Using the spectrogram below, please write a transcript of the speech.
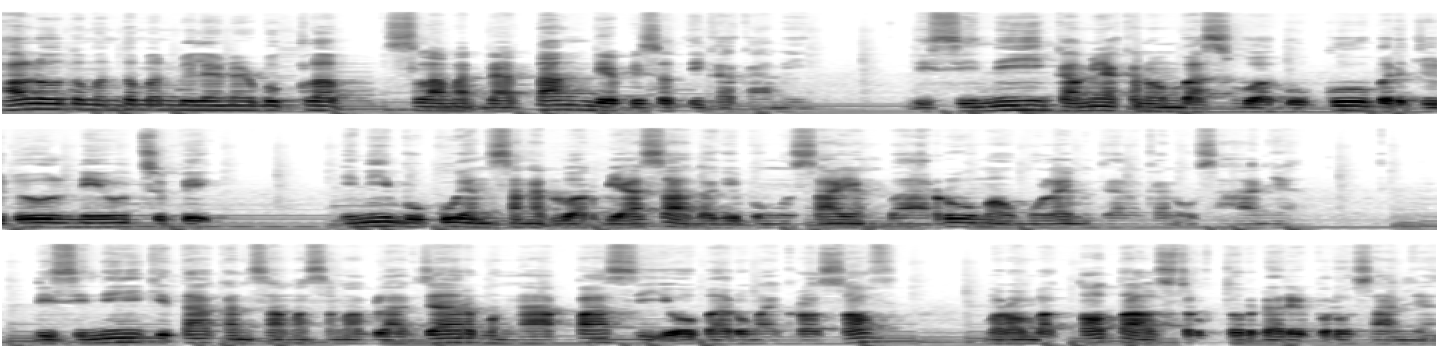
Halo teman-teman Billionaire Book Club, selamat datang di episode 3 kami. Di sini kami akan membahas sebuah buku berjudul New to Big. Ini buku yang sangat luar biasa bagi pengusaha yang baru mau mulai menjalankan usahanya. Di sini kita akan sama-sama belajar mengapa CEO baru Microsoft merombak total struktur dari perusahaannya.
